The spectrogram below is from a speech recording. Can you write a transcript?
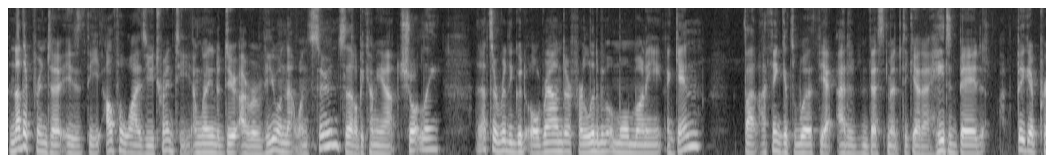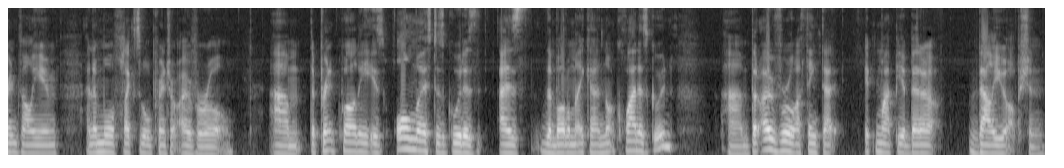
Another printer is the Alfawise U20. I'm going to do a review on that one soon, so that'll be coming out shortly. And that's a really good all-rounder for a little bit more money again, but I think it's worth the added investment to get a heated bed, a bigger print volume, and a more flexible printer overall. Um, the print quality is almost as good as, as the model maker, not quite as good, um, but overall I think that it might be a better value option.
